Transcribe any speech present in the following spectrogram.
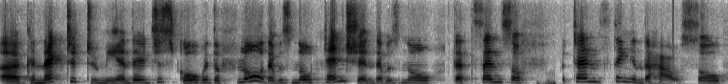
uh, connected to me, and they just go with the flow. There was no tension, there was no that sense of tense thing in the house. So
